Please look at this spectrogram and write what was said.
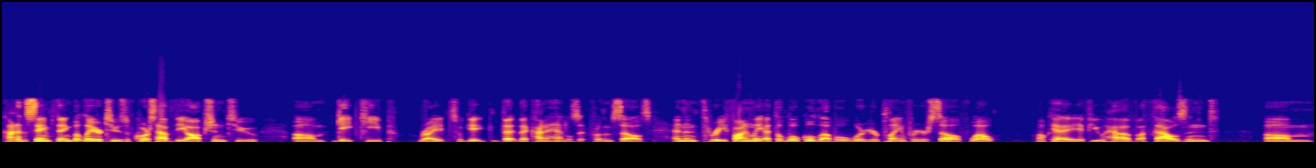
kind of the same thing, but layer twos of course have the option to um, gatekeep, right? So get, that that kind of handles it for themselves. And then three, finally, at the local level where you're playing for yourself, well, okay, if you have a thousand um,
